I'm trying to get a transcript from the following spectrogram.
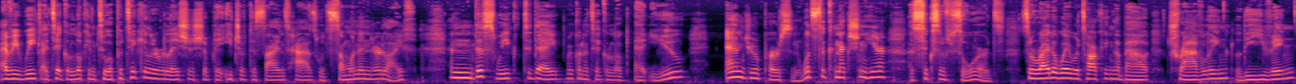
Every week, I take a look into a particular relationship that each of the signs has with someone in their life. And this week, today, we're going to take a look at you and your person. What's the connection here? A Six of Swords. So, right away, we're talking about traveling, leaving,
